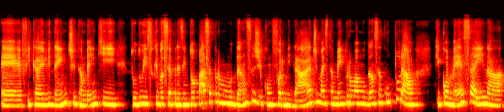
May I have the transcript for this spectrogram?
é, fica evidente também que tudo isso que você apresentou passa por mudanças de conformidade, mas também por uma mudança cultural, que começa aí na,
